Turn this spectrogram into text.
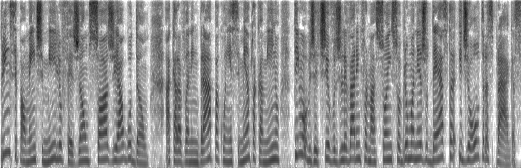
principalmente milho, feijão, soja e algodão. A caravana Embrapa Conhecimento a Caminho tem o objetivo de levar informações sobre o manejo desta e de outras pragas.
